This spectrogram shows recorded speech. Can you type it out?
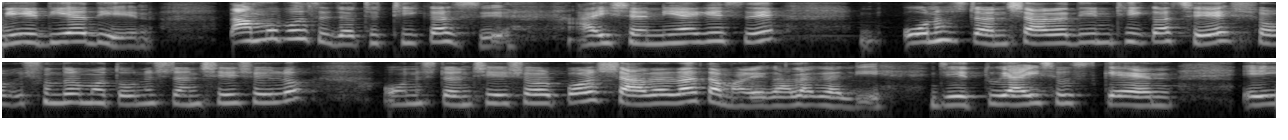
মেয়ে দিয়া দিন আম্মু বলছে যে আচ্ছা ঠিক আছে। আইসা নিয়ে গেছে অনুষ্ঠান সারাদিন ঠিক আছে সুন্দর মতো অনুষ্ঠান শেষ হইল। অনুষ্ঠান শেষ হওয়ার পর সারা রাত আমারে গালাগালি যে তুই আইসোস কেন এই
